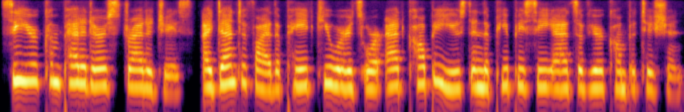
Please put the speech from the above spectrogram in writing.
See your competitors' strategies. Identify the paid keywords or ad copy used in the PPC ads of your competition.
